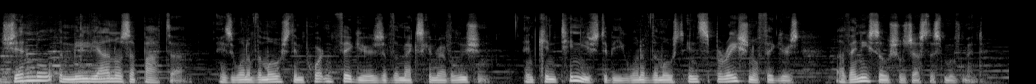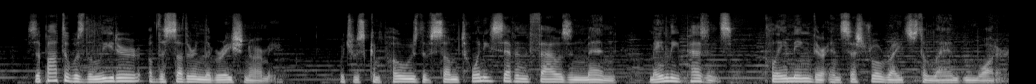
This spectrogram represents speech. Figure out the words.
General Emiliano Zapata is one of the most important figures of the Mexican Revolution and continues to be one of the most inspirational figures of any social justice movement. Zapata was the leader of the Southern Liberation Army, which was composed of some 27,000 men, mainly peasants, claiming their ancestral rights to land and water.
